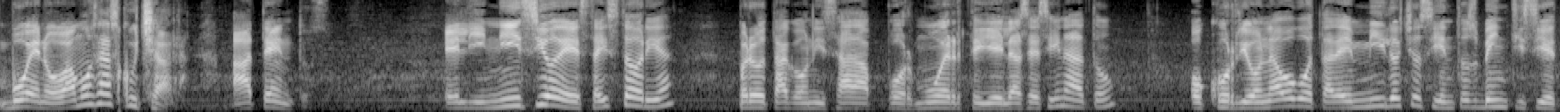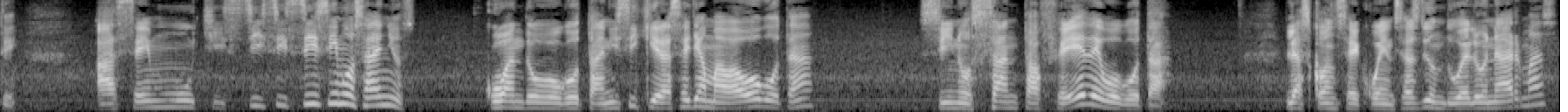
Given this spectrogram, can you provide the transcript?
Bueno, vamos a escuchar. Atentos. El inicio de esta historia, protagonizada por muerte y el asesinato, ocurrió en la Bogotá de 1827, hace muchísimos años, cuando Bogotá ni siquiera se llamaba Bogotá, sino Santa Fe de Bogotá. Las consecuencias de un duelo en armas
